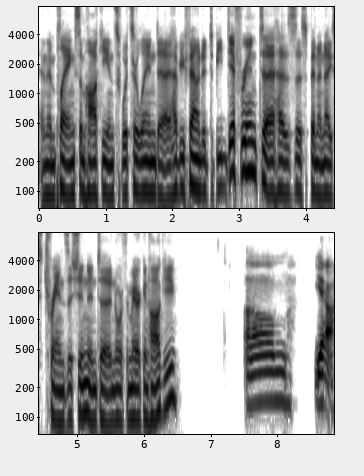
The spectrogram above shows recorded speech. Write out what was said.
and then playing some hockey in Switzerland. Uh, have you found it to be different? Uh, has this been a nice transition into North American hockey? Um, yeah,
